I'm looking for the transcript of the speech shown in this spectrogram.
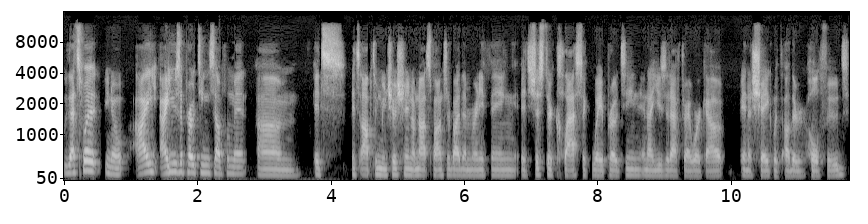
that's what, you know, I, I use a protein supplement. Um, it's it's Optimum Nutrition. I'm not sponsored by them or anything. It's just their classic whey protein, and I use it after I work out in a shake with other whole foods.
